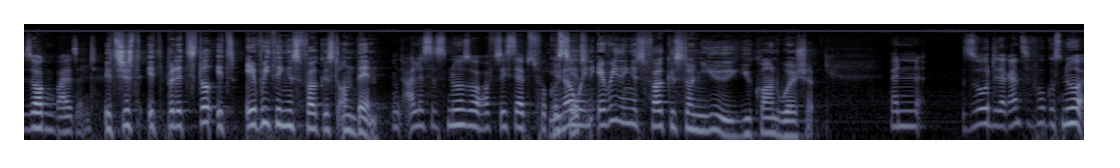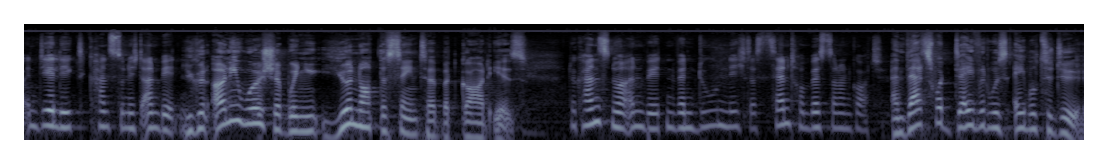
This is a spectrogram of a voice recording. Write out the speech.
Sorgenball sind. It's just it's but it's still it's everything is focused on them. Und alles ist nur so auf sich selbst You know, fokussiert. when everything is focused on you, you can't worship. Wenn so dieser ganze Fokus nur in dir liegt, kannst du nicht anbeten. You can only worship when you, you're not the center, but God is. Du kannst nur anbeten, wenn du nicht das Zentrum bist, sondern Gott. And that's what David was able to do.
